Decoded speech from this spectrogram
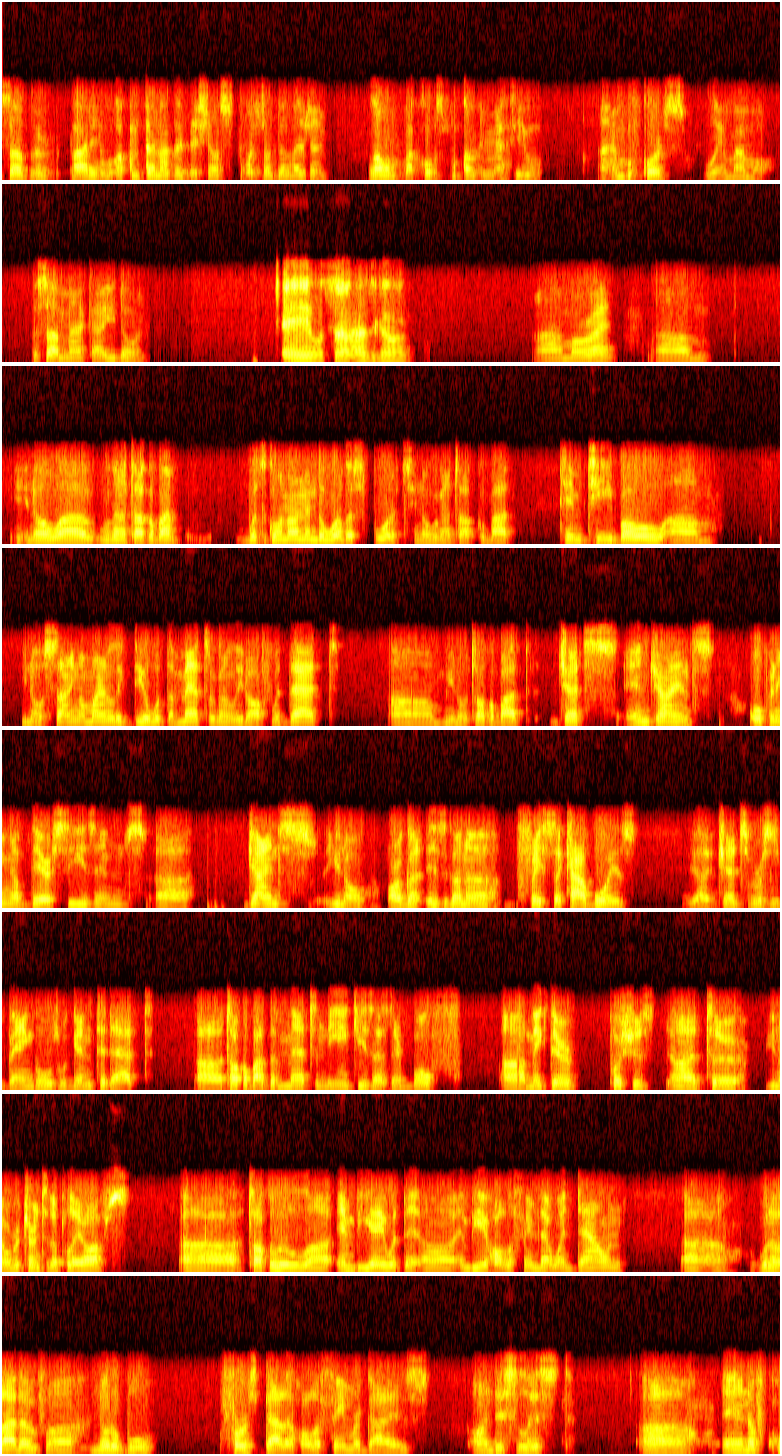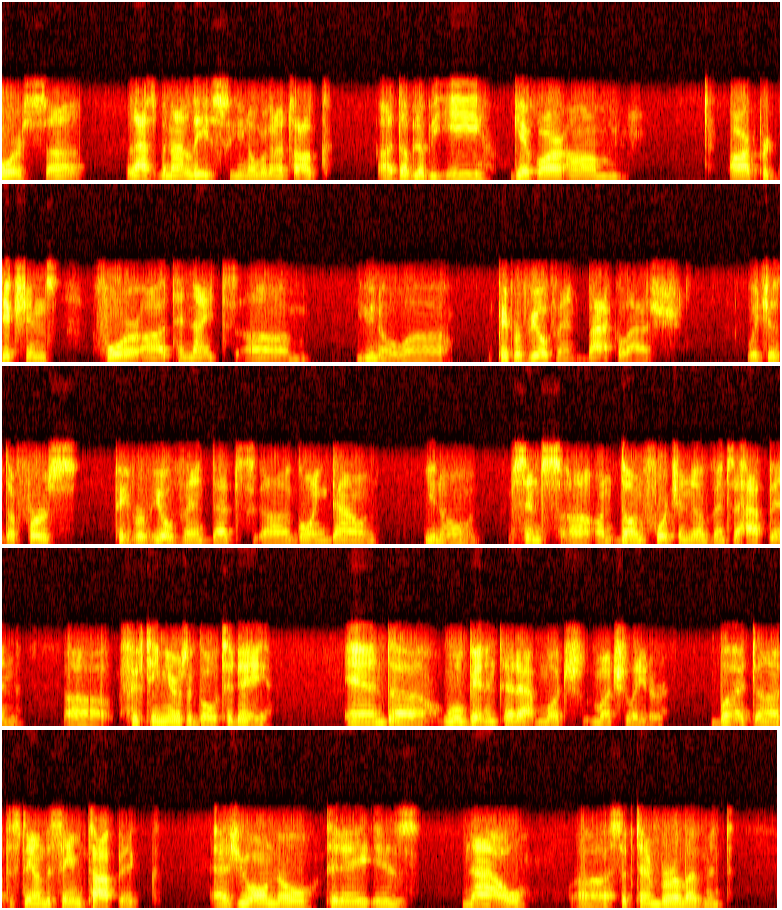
What's up, everybody? Welcome to another edition of Sports Urban Legend, along with my host, Maccorley Mathieu. I'm, of course, William Rameau. What's up, Mac? How you doing? Hey, what's up? How's it going? I'm all right. Um, you know, uh, we're going to talk about what's going on in the world of sports. You know, we're going to talk about Tim Tebow, um, you know, signing a minor league deal with the Mets. We're going to lead off with that. Um, you know, talk about Jets and Giants opening up their seasons. Uh, Giants, you know, are gonna is gonna face the Cowboys. Uh, Jets versus Bengals. We'll get into that. Uh, talk about the Mets and the Yankees as they both uh, make their pushes uh, to you know return to the playoffs. Uh, talk a little uh, NBA with the uh, NBA Hall of Fame that went down uh, with a lot of uh, notable first ballot Hall of Famer guys on this list. Uh, and of course, uh, last but not least, you know, we're going to talk uh, WWE, give our um, our predictions for uh, tonight's, um, you know, uh, pay per view event, Backlash, which is the first pay per view event that's uh, going down, you know, since the unfortunate events that happened uh, 15 years ago today, and uh, we'll get into that much much later. But uh, to stay on the same topic, as you all know, today is now uh, September 11th,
